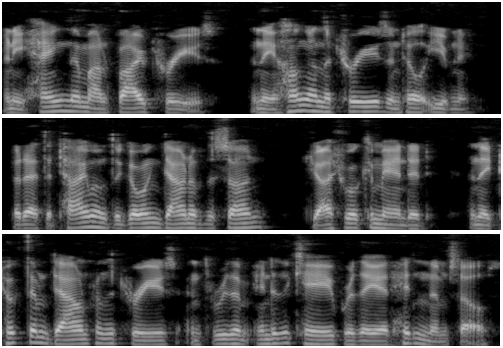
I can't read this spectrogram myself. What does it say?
and he hanged them on five trees. And they hung on the trees until evening. But at the time of the going down of the sun, Joshua commanded, and they took them down from the trees and threw them into the cave where they had hidden themselves.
